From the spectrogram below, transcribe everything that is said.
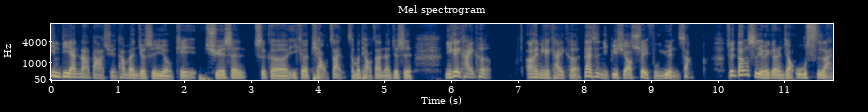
印第安纳大学，他们就是有给学生这个一个挑战，什么挑战呢？就是你可以开课，OK，你可以开课，但是你必须要说服院长。所以当时有一个人叫乌斯兰，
